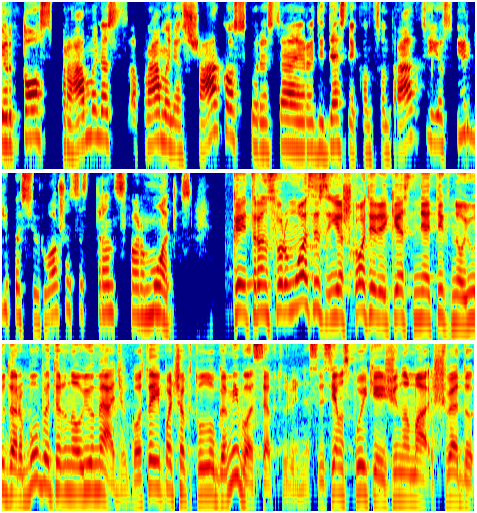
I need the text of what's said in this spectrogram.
ir tos pramonės, pramonės šakos, kuriuose yra didesnė koncentracija, jos irgi pasiruošusios transformuotis. Kai transformuosis, ieškoti reikės ne tik naujų darbų, bet ir naujų medžiagų. O tai ypač aktualu gamybos sektoriui, nes visiems puikiai žinoma švedų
